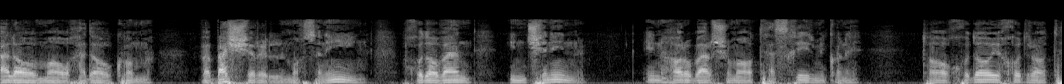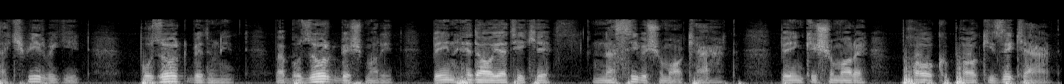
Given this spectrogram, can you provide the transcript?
علی ما هداکم و بشر المحسنین. خداوند این چنین اینها رو بر شما تسخیر می‌کنه تا خدای خود را تکبیر بگید بزرگ بدونید. و بزرگ بشمارید به این هدایتی که نصیب شما کرد به اینکه شما را پاک و پاکیزه کرد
